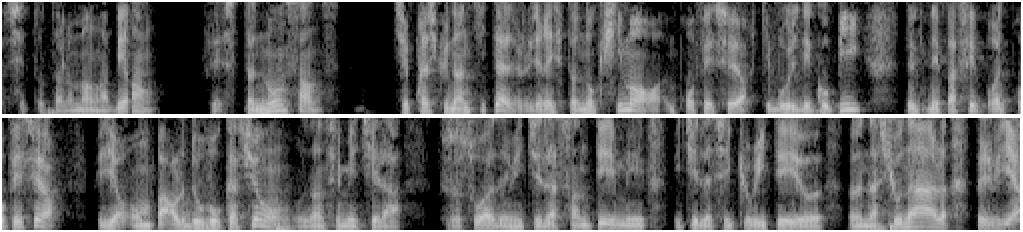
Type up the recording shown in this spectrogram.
C'est totalement aberrant. C'est un non-sens c'est presque une antithèse. Je dirais c'est un oxymore. Un professeur qui brûle des copies n'est pas fait pour être professeur. Je veux dire, on parle de vocation dans ces métiers-là, que ce soit des métiers de la santé, mais métiers de la sécurité euh, euh, nationale. je veux dire,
